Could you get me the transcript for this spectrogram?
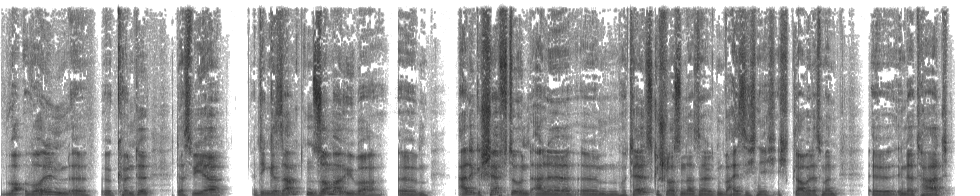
wollen äh, könnte, dass wir den gesamten Sommer über ähm, alle Geschäfte und alle ähm, Hotels geschlossen lassen halten, weiß ich nicht. Ich glaube, dass man äh, in der Tat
